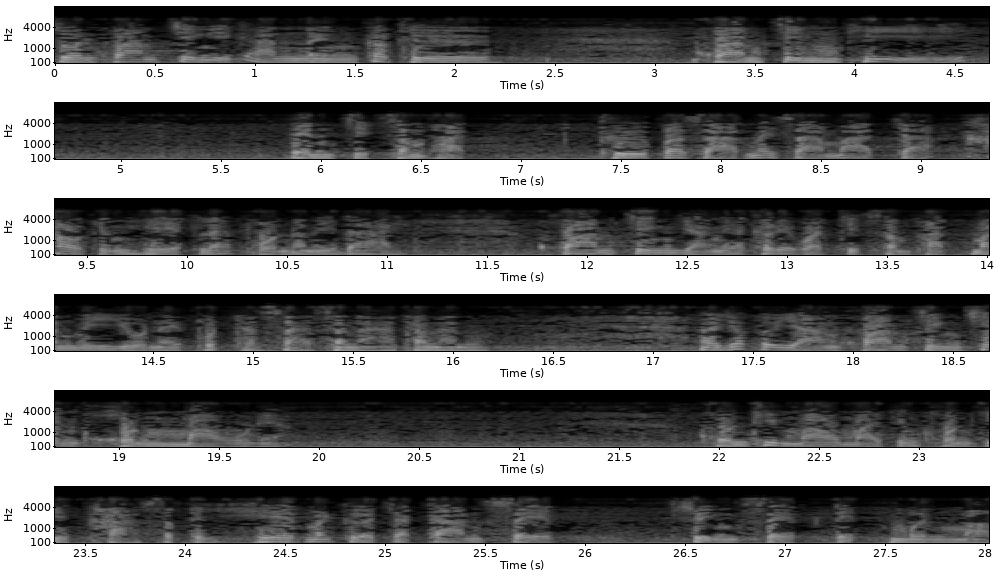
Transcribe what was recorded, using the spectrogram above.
ส่วนความจริงอีกอันหนึ่งก็คือความจริงที่เป็นจิตสัมผัส คือประสาทไม่สามารถจะเข้าถึงเหตุและผลอันนี้ได้ ความจริงอย่างนี้เขาเรียกว่าจิตสัมผัส มันมีอยู่ในพุทธศาสนาเท่านั้นยกตัวอย่างความจริง เช่นคนเมาเนี่ย คนที่เมาหมายถึงคนที่ขาดสติเหตุมันเกิดจากการเสพสิ่งเสพติดมึนเมา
